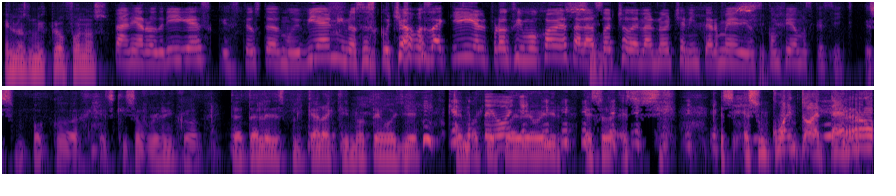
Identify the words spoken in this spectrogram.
en los micrófonos. Tania Rodríguez, que esté usted muy bien y nos escuchamos aquí el próximo jueves a Sí. las 8 de la noche en Intermedios. Sí. Confiamos que sí. Es un poco esquizofrénico tratarle de explicar a quien no te oye que, Que no, no te, te puede oír. Eso es, es, es un cuento de terror.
